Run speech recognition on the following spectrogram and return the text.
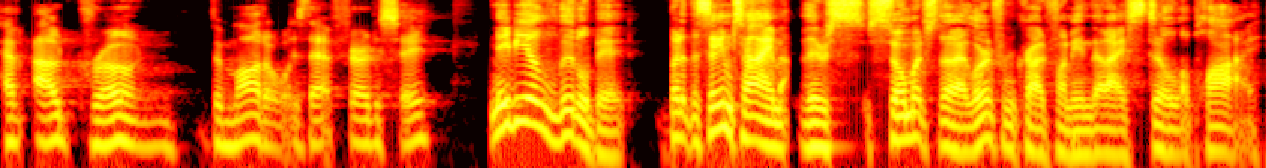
have outgrown the model. Is that fair to say? Maybe a little bit. But at the same time, there's so much that I learned from crowdfunding that I still apply.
